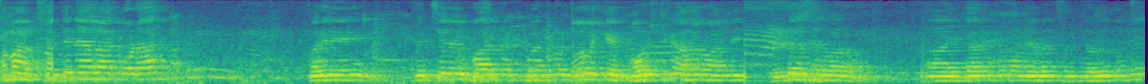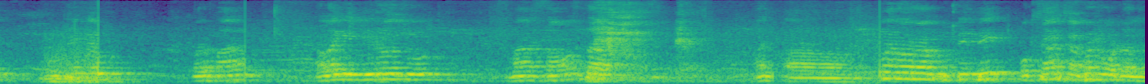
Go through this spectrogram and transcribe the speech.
అమ్మ ప్రతి నెల కూడా మరి తెచ్చే పిల్లలకి పౌష్టికాహారం అంది రెండో శనివారం ఈ కార్యక్రమం నిర్వహించడం జరుగుతుంది. ముఖ్యంగా మరి మా అలాగే ఈరోజు మా సంస్థ మనవరాలు పుట్టింది ఒకసారి చప్పట్లు కొట్టాలి.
